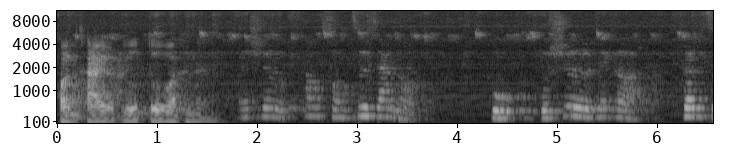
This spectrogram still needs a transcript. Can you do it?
ผ่อนคลายแบบรู้ตัวนะ 但是放松自在呢，不不是那个跟着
